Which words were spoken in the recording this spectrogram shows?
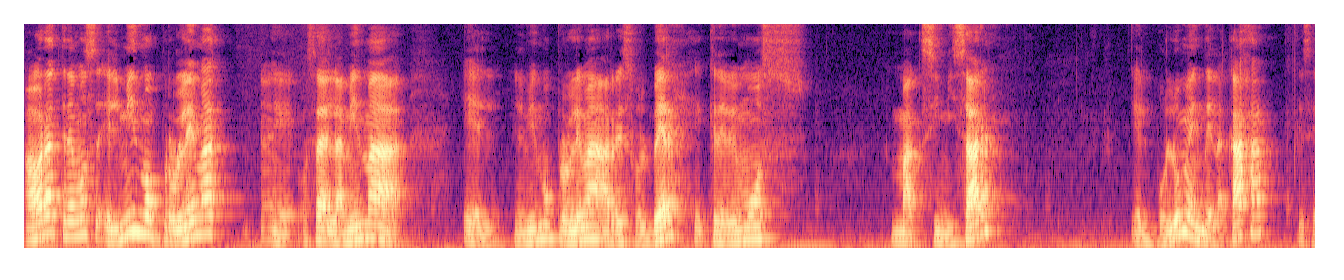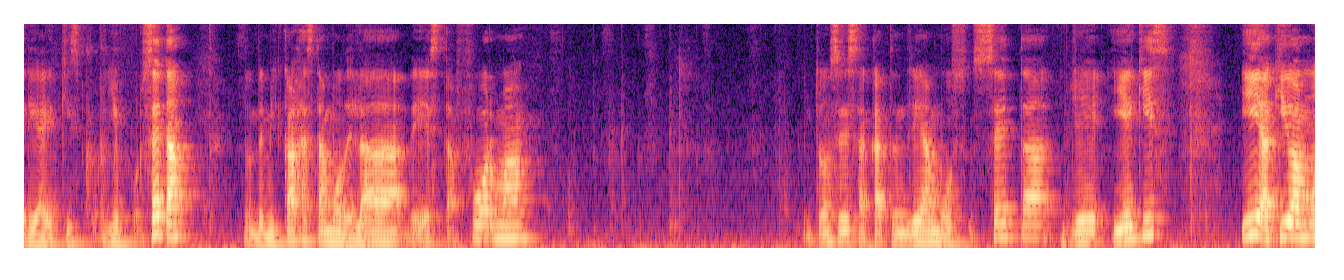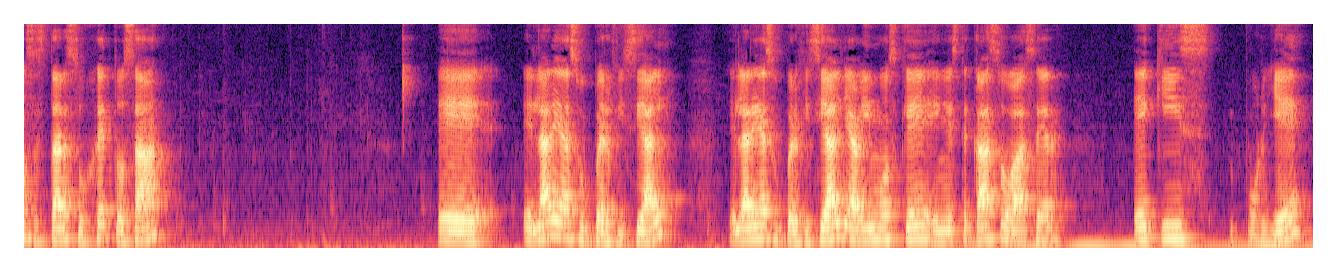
Ahora tenemos el mismo problema, eh, o sea, la misma, el, mismo problema a resolver que debemos maximizar el volumen de la caja, que sería X por Y por Z, donde mi caja está modelada de esta forma. Entonces acá tendríamos Z, Y y X. Y aquí vamos a estar sujetos a eh, el área superficial. El área superficial ya vimos que en este caso va a ser X por Y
